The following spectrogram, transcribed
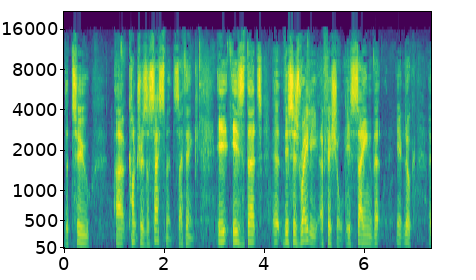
the two uh, countries' assessments, I think, is, that uh, this Israeli official is saying that, you know, look, uh,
